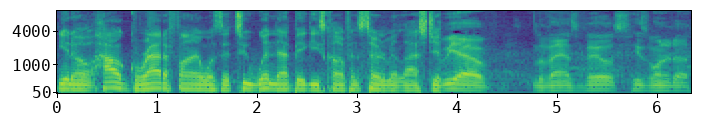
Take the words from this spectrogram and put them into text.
you know how gratifying was it to win that Big East conference tournament last year. We have Levance Fields. He's one of the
